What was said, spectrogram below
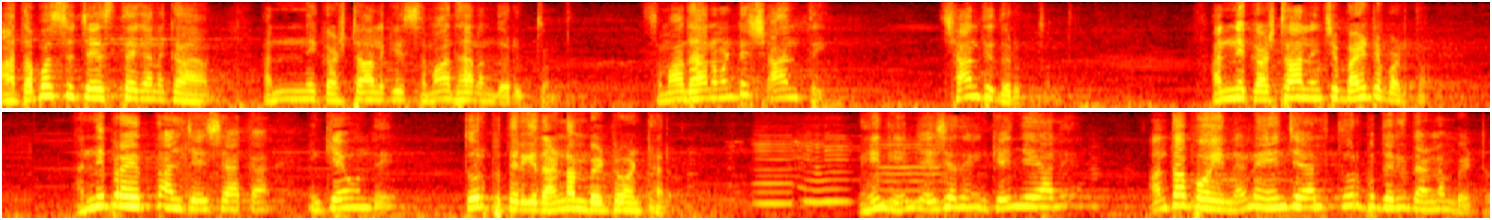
ఆ తపస్సు చేస్తే గనక అన్ని కష్టాలకి సమాధానం దొరుకుతుంది. సమాధానం అంటే శాంతి. శాంతి దొరుకుతుంది. అన్ని కష్టాల నుంచి బయటపడతాం. అన్ని ప్రయత్నాలు చేశాక ఇంకేముంది? తూర్పు తిరిగి దండం పెట్టు అంటారు. నేను ఏం చేసేది? ఇంకేం చేయాలి? అంతా పోయిందండి ఏం చేయాలి? తూర్పు తిరిగి దండం పెట్టు.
